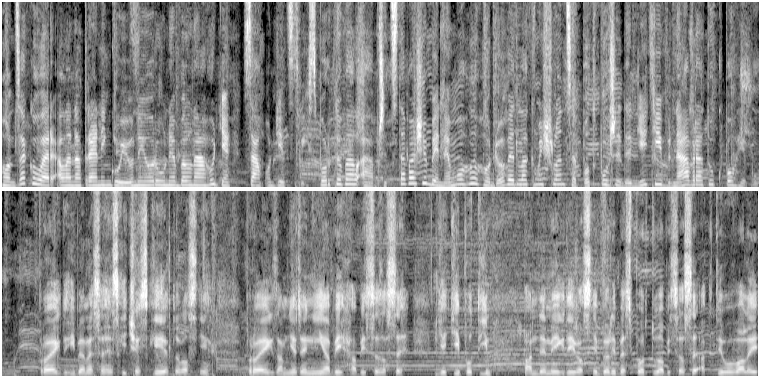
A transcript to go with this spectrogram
Honza Koller ale na tréninku juniorů nebyl náhodně. Sám od dětství sportoval a představa, že by nemohl ho dovedla k myšlence podpořit děti v návratu k pohybu. Projekt Hýbeme se hezky česky, je to vlastně projekt zaměřený, aby, aby se zase děti po tým pandemii, kdy vlastně byli bez sportu, aby se zase aktivovali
